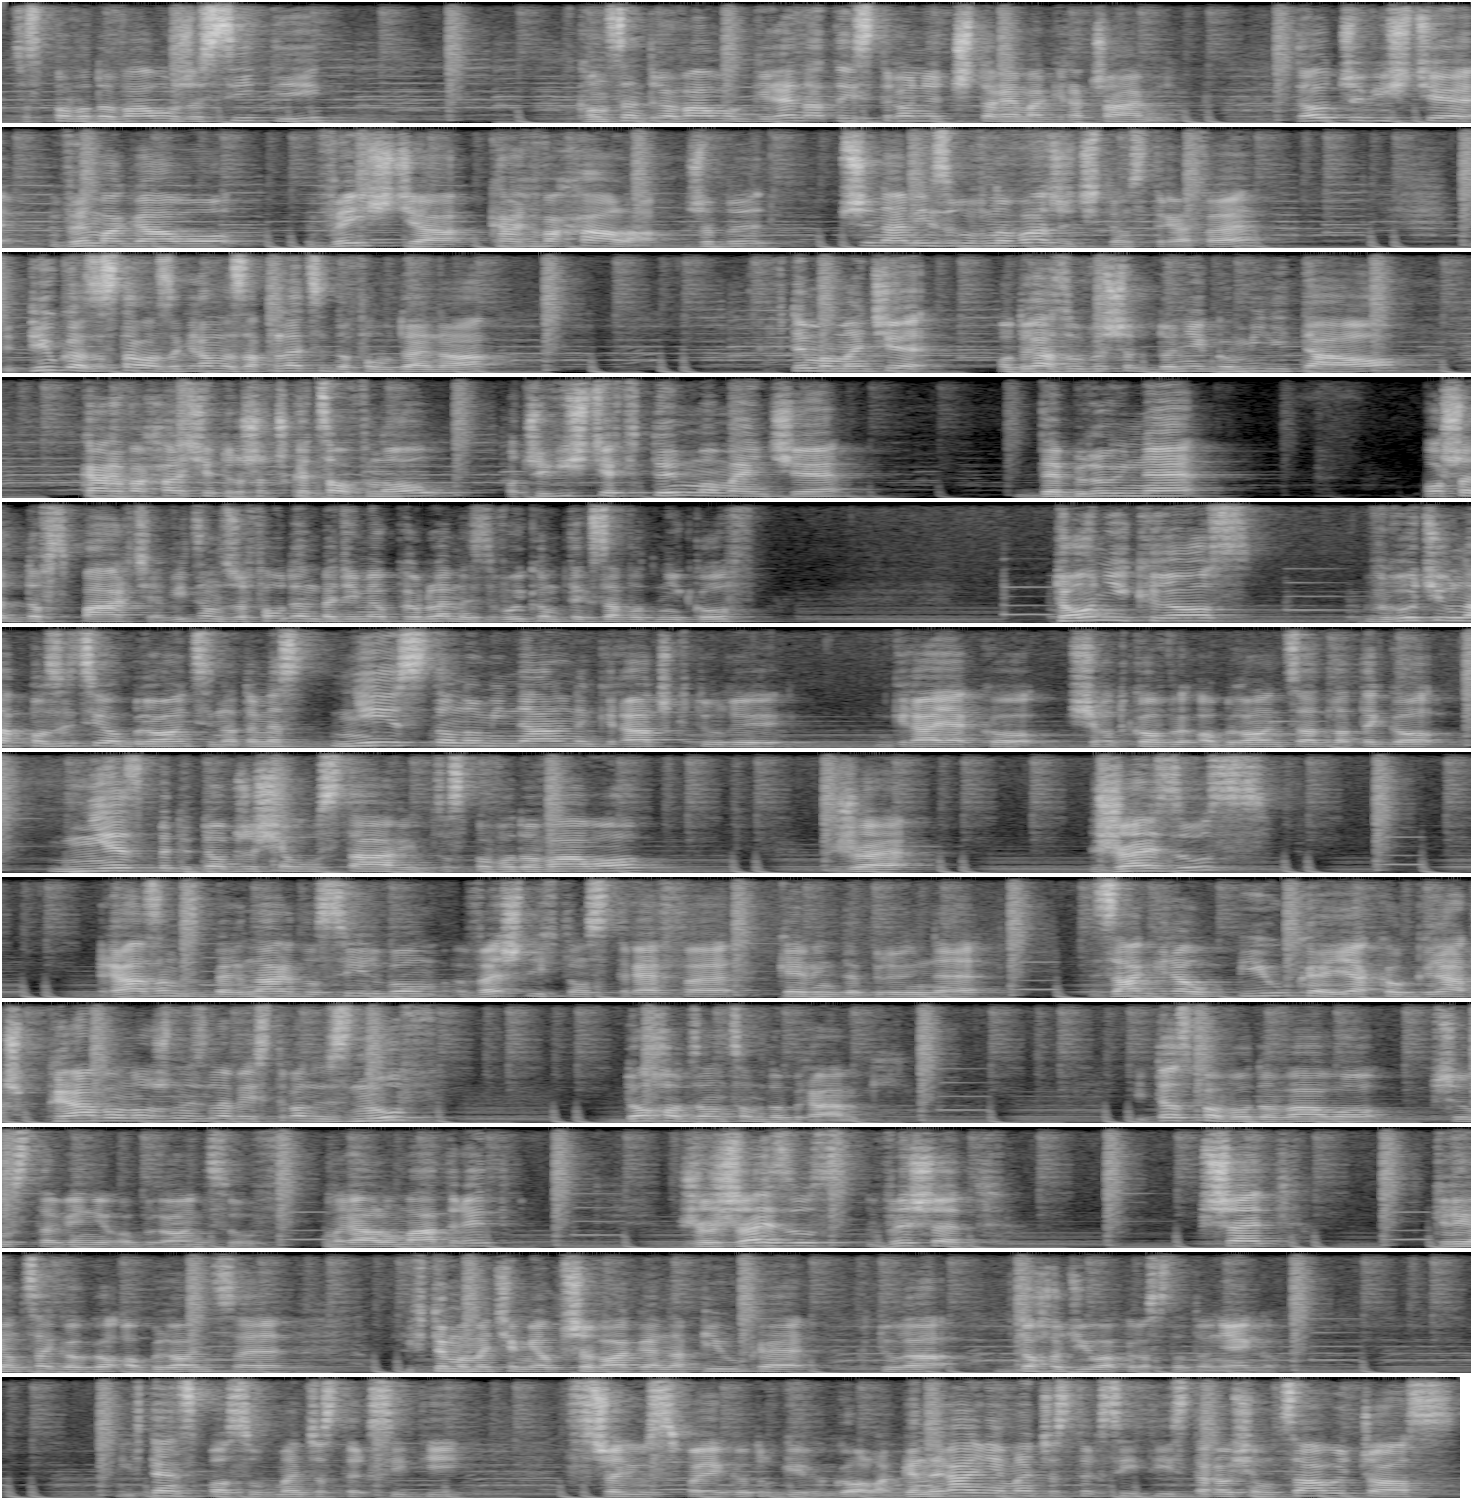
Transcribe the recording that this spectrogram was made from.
co spowodowało, że City koncentrowało grę na tej stronie czterema graczami. To oczywiście wymagało wyjścia Carvajala, żeby przynajmniej zrównoważyć tę strefę. Gdy piłka została zagrana za plecy do Foudena, w tym momencie od razu wyszedł do niego Militao. Carvajal się troszeczkę cofnął. Oczywiście w tym momencie De Bruyne poszedł do wsparcia. Widząc, że Foden będzie miał problemy z dwójką tych zawodników, Toni Kroos wrócił na pozycję obrońcy, natomiast nie jest to nominalny gracz, który gra jako środkowy obrońca, dlatego niezbyt dobrze się ustawił, co spowodowało, że Jesus razem z Bernardo Silvą weszli w tą strefę. Kevin De Bruyne zagrał piłkę jako gracz prawonożny z lewej strony znów dochodzącą do bramki. I to spowodowało przy ustawieniu obrońców Realu Madryt, że Jesus wyszedł przed kryjącego go obrońcę i w tym momencie miał przewagę na piłkę, która dochodziła prosto do niego. I w ten sposób Manchester City strzelił swojego drugiego gola. Generalnie Manchester City starał się cały czas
